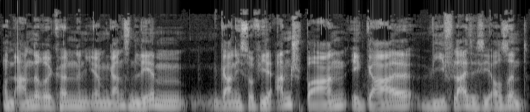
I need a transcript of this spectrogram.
Und andere können in ihrem ganzen Leben gar nicht so viel ansparen, egal wie fleißig sie auch sind.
